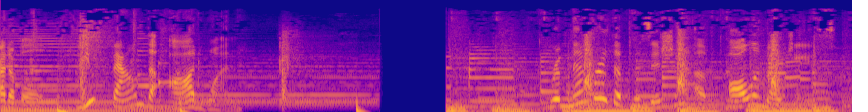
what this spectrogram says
Incredible! You found the odd one. Remember the position of all emojis.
